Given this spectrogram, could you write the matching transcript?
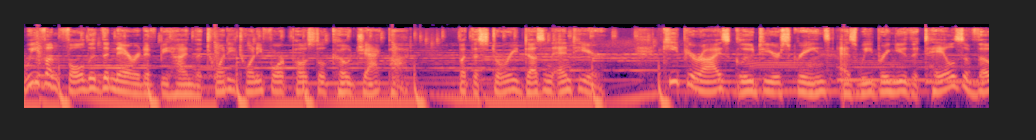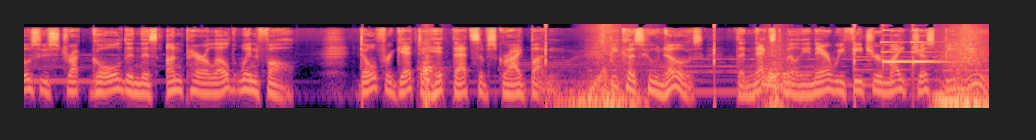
We've unfolded the narrative behind the 2024 postal code jackpot, but the story doesn't end here. Keep your eyes glued to your screens as we bring you the tales of those who struck gold in this unparalleled windfall. Don't forget to hit that subscribe button, because who knows, the next millionaire we feature might just be you.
